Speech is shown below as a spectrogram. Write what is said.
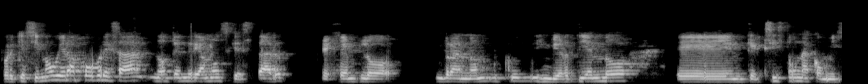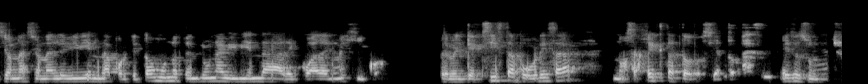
Porque si no hubiera pobreza, no tendríamos que estar, ejemplo, random, invirtiendo en que exista una Comisión Nacional de Vivienda, porque todo el mundo tendría una vivienda adecuada en México. Pero el que exista pobreza nos afecta a todos y a todas. Eso es un hecho.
